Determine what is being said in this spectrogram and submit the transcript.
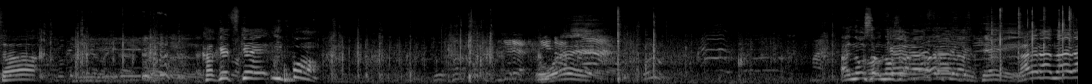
さあ駆けつけ一本。はいノーサノーサナイラナイラ。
